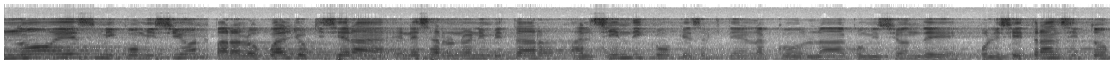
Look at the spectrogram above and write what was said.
No es mi comisión, para lo cual yo quisiera en esa reunión invitar al síndico, que es el que tiene la, comisión de policía y tránsito,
